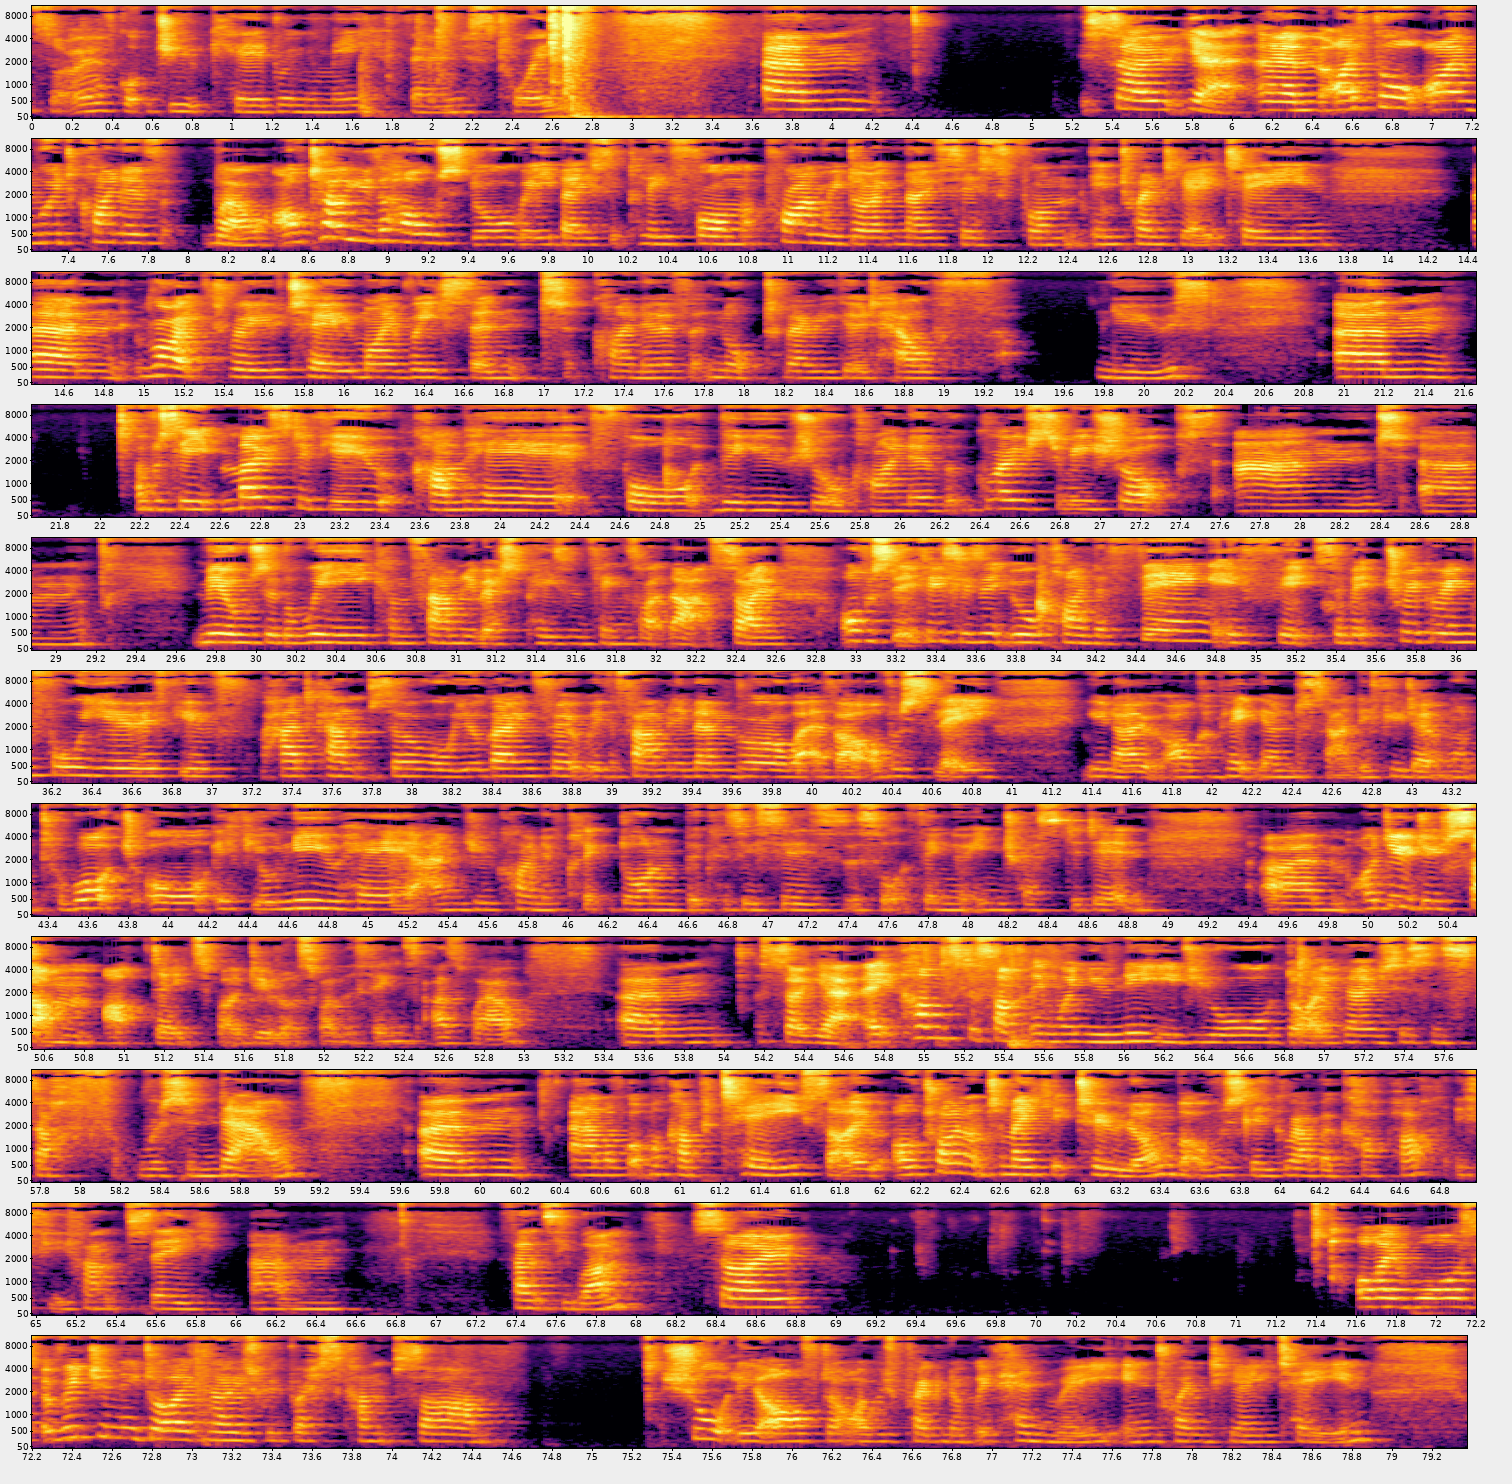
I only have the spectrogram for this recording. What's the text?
Sorry I've got Duke here bringing me various toys. Um, so yeah um, I thought I would kind of well I'll tell you the whole story basically from primary diagnosis from in 2018 um, right through to my recent kind of not very good health news. Um, obviously, most of you come here for the usual kind of grocery shops and um, meals of the week and family recipes and things like that. So obviously if this isn't your kind of thing, if it's a bit triggering for you, if you've had cancer or you're going through it with a family member or whatever, obviously you know, I'll completely understand if you don't want to watch or if you're new here and you kind of clicked on because this is the sort of thing you're interested in. Um, I do do some updates, but I do lots of other things as well. Um, so yeah, it comes to something when you need your diagnosis and stuff written down. Um, and I've got my cup of tea, so I'll try not to make it too long, but obviously grab a cuppa if you fancy um, fancy one. So I was originally diagnosed with breast cancer shortly after I was pregnant with Henry in 2018.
